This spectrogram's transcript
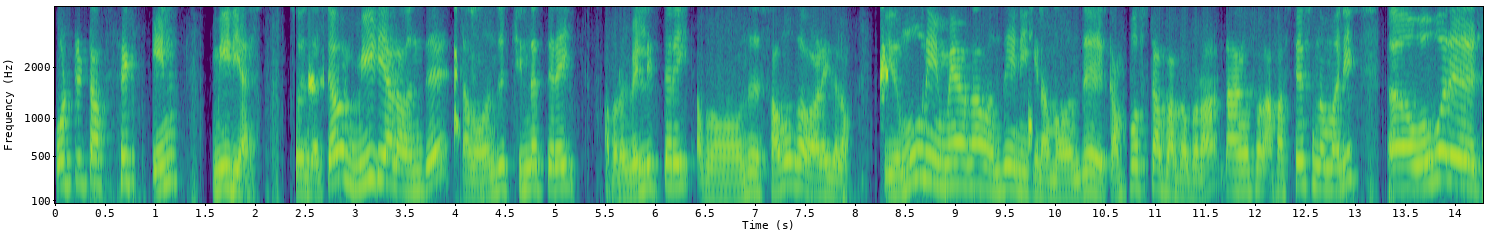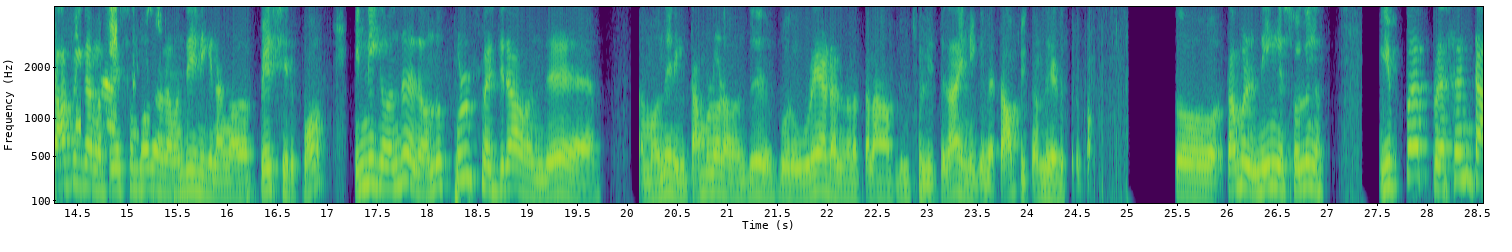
portrait of sex in medias so இந்த டேர்ம் மீடியால வந்து நம்ம வந்து சின்னத்திரை அப்புறம் வெள்ளித்திரை அப்புறம் வந்து சமூக வலைதளம். இது மூணையுமே தான் வந்து இன்னைக்கு நம்ம வந்து கம்போஸ்டா பார்க்க போறோம். நாங்க சொ ஃபர்ஸ்டே சொன்ன மாதிரி ஒவ்வொரு டாபிக் நாங்க பேசும்போது அதை வந்து இன்னைக்கு நாங்க பேசியிருப்போம். இன்னைக்கு வந்து அதை வந்து ஃபுல் ஃபிளஜா வந்து நம்ம வந்து இன்னைக்கு தமிழோட வந்து ஒரு உரையாடல் நடத்தலாம் அப்படின்னு சொல்லிட்டு தான் இன்னைக்கு இந்த டாபிக் வந்து எடுத்திருக்கோம். ஸோ தமிழ் நீங்க சொல்லுங்க. இப்ப பிரசண்டா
